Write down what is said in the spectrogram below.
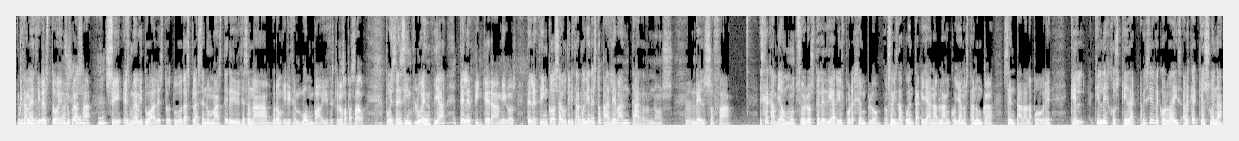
empiezan a decir esto en ¿Ah, su sí? casa. Mm. Sí, es muy habitual esto. Tú das clase en un máster y dices una broma y dicen bomba y dices, ¿qué nos ha pasado? Pues es influencia telecinquera, amigos. Telecinco sabe utilizar muy bien esto para levantarnos del sofá. Es que ha cambiado mucho los telediarios, por ejemplo. ¿Os habéis dado cuenta que ya Ana Blanco ya no está nunca sentada la pobre? ¿Qué, qué lejos queda? A ver si recordáis, a ver qué, qué os suena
